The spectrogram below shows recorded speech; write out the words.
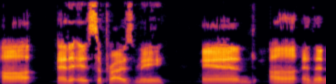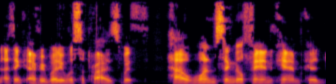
Uh, and it, it surprised me. And, uh, and then I think everybody was surprised with how one single fan cam could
